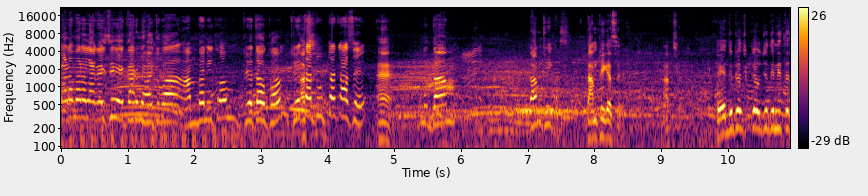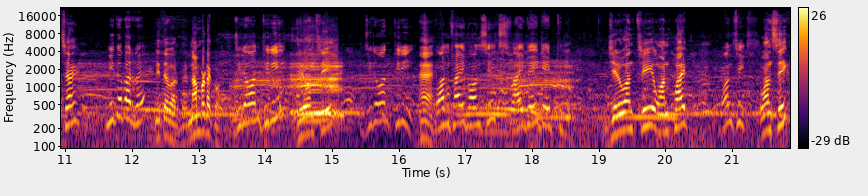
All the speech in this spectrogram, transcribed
কাটা মারা লাগাইছে এ কারণে হয়তো বা আমদানি কম ক্রেতাও কম। ক্রেতা আচ্ছা। টুকটাক আছে হ্যাঁ। কিন্তু দাম দাম ঠিক আছে। দাম ঠিক আছে? আচ্ছা। তো এই দুটো কেউ যদি নিতে চায়? নিতে পারবে। নিতে পারবে। নাম্বারটা কো? Zero one three zero one three zero one three হ্যাঁ। One five one six five eight eight three. Zero one three one five one six one six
